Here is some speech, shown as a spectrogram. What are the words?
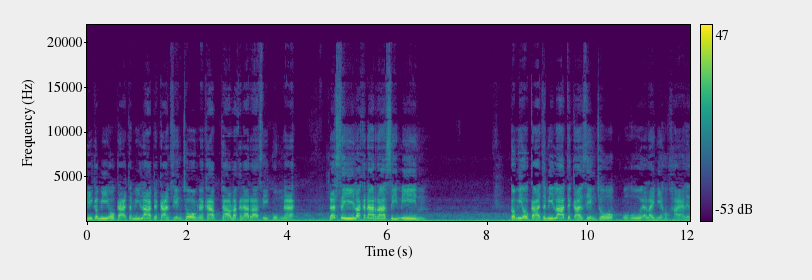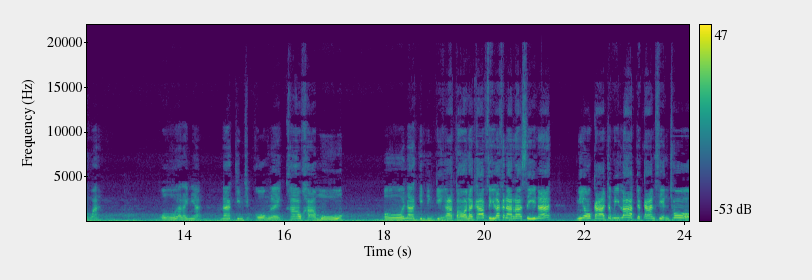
นี่ก็มีโอกาสจะมีลาบจากการเสี่ยงโชคนะครับ ชาวลัคนาราศีกุมนะ และสี่ลัคนาราศีมีน ก็มีโอกาสจะมีลาบจากการเสี่ยงโชค โอ้โหอะไรเนี่ยเขาขายอะไรวะโอ้ยอะไรเนี่ยน่ากินชิบโผงเลย ข้าวขาหมู โอ้ยน่ากินจริง ๆ อะต่อนะครับสีลัคนาราศีนะ มีโอกาสจะมีลาบจากการเสี่ยงโชค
